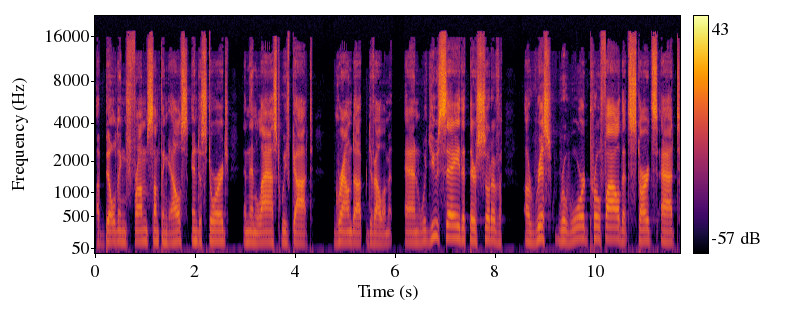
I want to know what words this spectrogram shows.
a building from something else into storage. And then last, we've got ground up development. And would you say that there's sort of a risk reward profile that starts at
